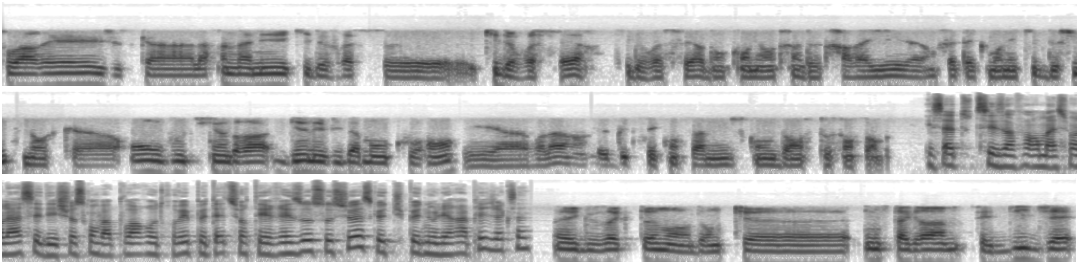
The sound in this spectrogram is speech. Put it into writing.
soirées jusqu'à la fin de l'année qui devraient se qui devraient se faire qui devrait se faire. Donc on est en train de travailler euh, en fait avec mon équipe dessus. Donc euh, on vous tiendra bien évidemment au courant. Et euh, voilà, hein, le but c'est qu'on s'amuse, qu'on danse tous ensemble. Et ça, toutes ces informations-là, c'est des choses qu'on va pouvoir retrouver peut-être sur tes réseaux sociaux. Est-ce que tu peux nous les rappeler, Jackson? Exactement. Donc, Instagram, c'est DJ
